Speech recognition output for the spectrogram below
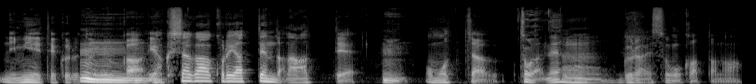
に見えてくるというか、役者がこれやってんだなって思っちゃう。そうだね。うん。ぐらいすごかったな。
